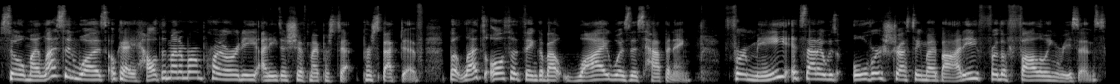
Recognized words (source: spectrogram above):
So my lesson was, okay, health is my number one priority. I need to shift my pers- perspective, but let's also think about why was this happening? For me, it's that I was overstressing my body for the following reasons reasons.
